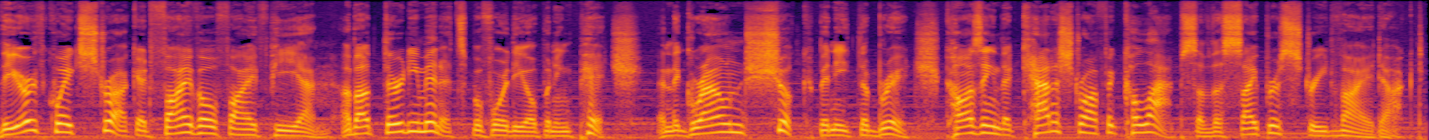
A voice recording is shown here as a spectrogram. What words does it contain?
The earthquake struck at 5:05 p.m., about 30 minutes before the opening pitch, and the ground shook beneath the bridge, causing the catastrophic collapse of the Cypress Street Viaduct.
